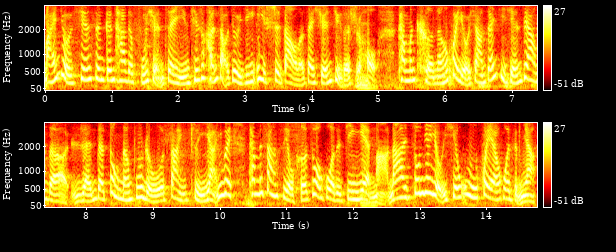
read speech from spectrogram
马英九先生跟他的辅选阵营，其实很早就已经意识到了，在选举的时候，他们可能会有像詹启贤这样的人的动能不如上一次一样，因为他们上次有合作过的经验嘛，那中间有一些误会啊，或怎么样，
